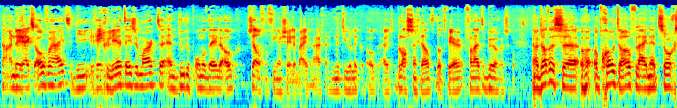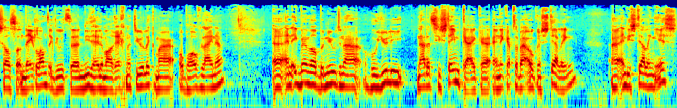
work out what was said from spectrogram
Nou, en de Rijksoverheid die reguleert deze markten en doet op onderdelen ook zelf een financiële bijdrage. Natuurlijk ook uit belastinggeld dat weer vanuit de burgers komt. Nou, dat is uh, op grote hoofdlijnen het zorgstelsel in Nederland. Ik doe het uh, niet helemaal recht natuurlijk, maar op hoofdlijnen. Uh, en ik ben wel benieuwd naar hoe jullie naar het systeem kijken. En ik heb daarbij ook een stelling. en die stelling is...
